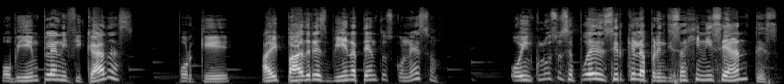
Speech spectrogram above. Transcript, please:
o bien planificadas, porque hay padres bien atentos con eso. O incluso se puede decir que el aprendizaje inicia antes,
